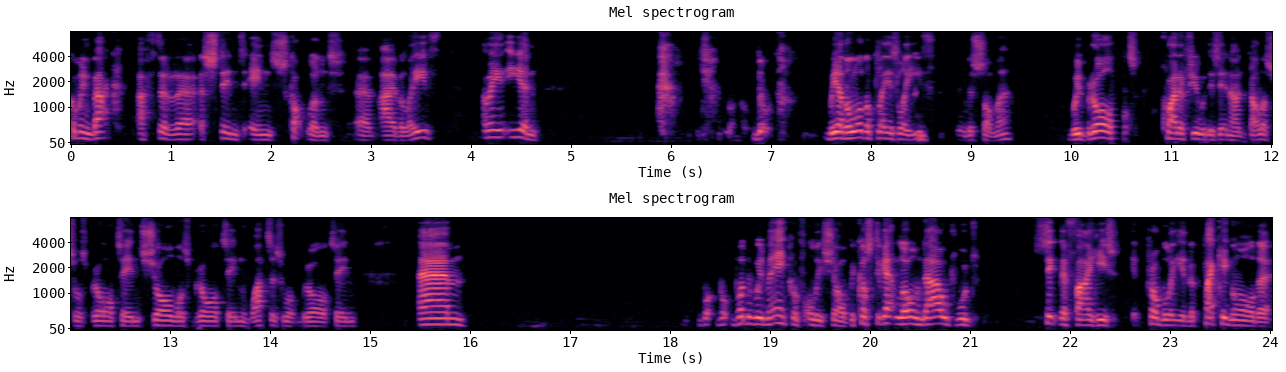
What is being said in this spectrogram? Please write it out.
coming back after uh, a stint in Scotland, um, I believe. I mean, Ian, we had a lot of players leave in the summer. We brought quite a few of these in. Dallas was brought in, Shaw was brought in, Watters was brought in. Um, what, what, do we make of Ollie Shaw? Because to get loaned out would signify he's probably in the pecking order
